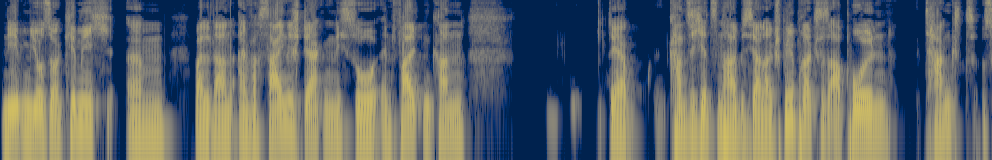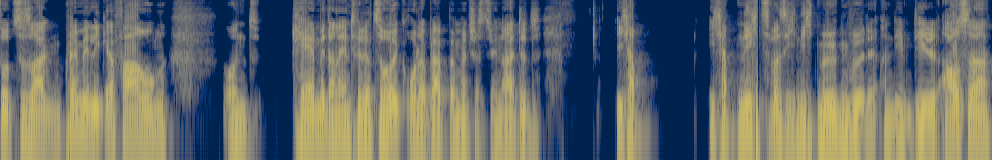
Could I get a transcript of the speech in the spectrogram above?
neben Josua Kimmich, ähm, weil er dann einfach seine Stärken nicht so entfalten kann. Der kann sich jetzt ein halbes Jahr lang Spielpraxis abholen, tankt sozusagen Premier League Erfahrung und käme dann entweder zurück oder bleibt bei Manchester United. Ich habe ich hab nichts, was ich nicht mögen würde an dem Deal, außer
